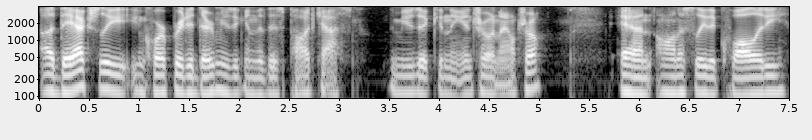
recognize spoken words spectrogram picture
Uh, they actually incorporated their music into this podcast, the music in the intro and outro. And honestly, the quality,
